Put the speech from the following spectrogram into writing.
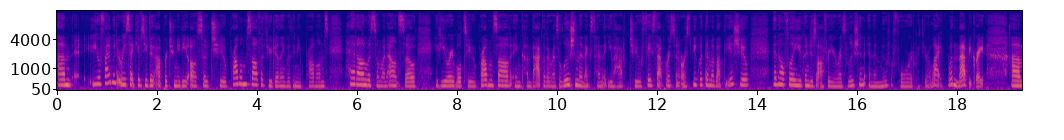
Um, your five minute reset gives you the opportunity also to problem solve if you're dealing with any problems head on with someone else. So, if you are able to problem solve and come back with a resolution the next time that you have to face that person or speak with them about the issue, then hopefully you can just offer your resolution and then move forward with your life. Wouldn't that be great? Um,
